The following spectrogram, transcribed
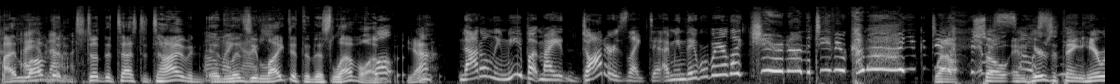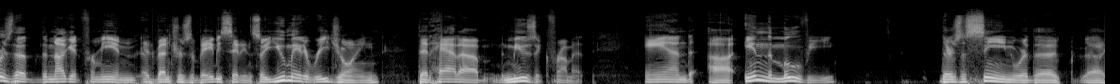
For I love that it stood the test of time, and, Oh and Lindsay gosh. liked it to this level. I'm- Well, yeah. Not only me, but my daughters liked it. I mean, they were we were like cheering on the TV. Come on, you can do Well, it. It so and so here's the thing. Here was the the nugget for me in Adventures of Babysitting. So you made a rejoin that had uh, music from it, and uh, in the movie, there's a scene where the uh,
